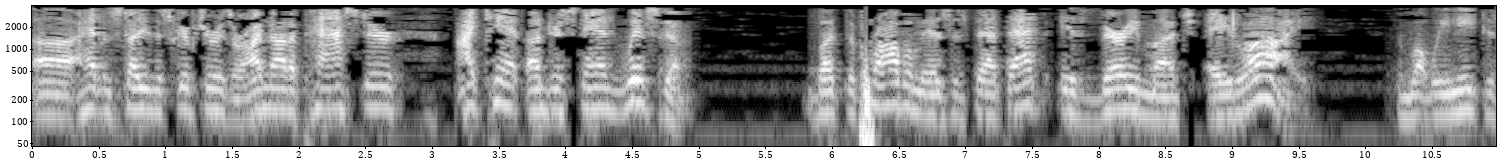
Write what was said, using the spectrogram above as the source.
uh, I haven't studied the scriptures or I'm not a pastor, I can't understand wisdom. But the problem is, is that that is very much a lie. And what we need to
